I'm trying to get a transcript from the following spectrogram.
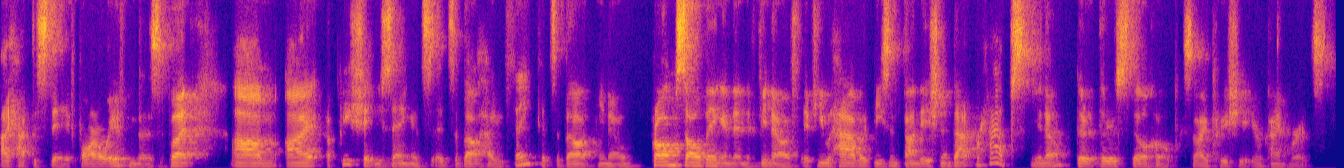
I have to stay far away from this. But um, I appreciate you saying it's it's about how you think, it's about you know problem solving, and then if you know if, if you have a decent foundation in that, perhaps you know there there's still hope. So I appreciate your kind words.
